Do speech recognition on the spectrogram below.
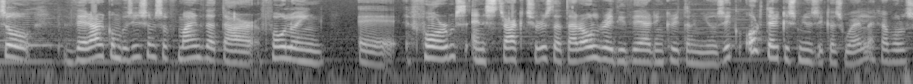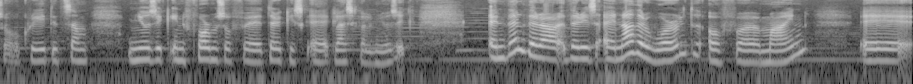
So there are compositions of mine that are following uh, forms and structures that are already there in Cretan music or Turkish music as well. I have also created some music in forms of uh, Turkish uh, classical music. And then there are there is another world of uh, mine uh,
